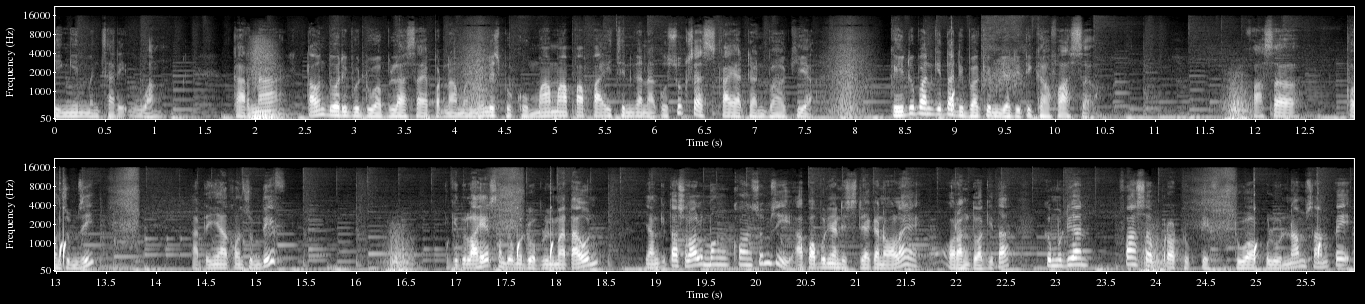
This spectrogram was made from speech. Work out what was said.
ingin mencari uang? Karena tahun 2012 saya pernah menulis buku Mama Papa Izinkan Aku Sukses, Kaya dan Bahagia. Kehidupan kita dibagi menjadi tiga fase. Fase konsumsi, artinya konsumtif. Begitu lahir sampai umur 25 tahun, yang kita selalu mengkonsumsi apa pun yang disediakan oleh orang tua kita. Kemudian fase produktif 26 sampai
